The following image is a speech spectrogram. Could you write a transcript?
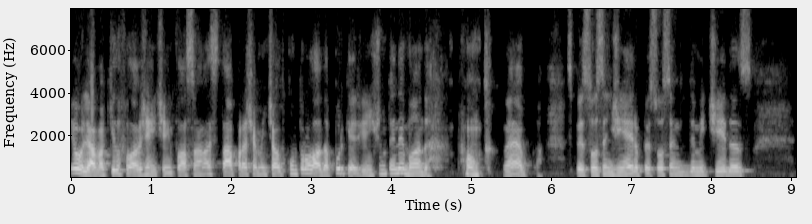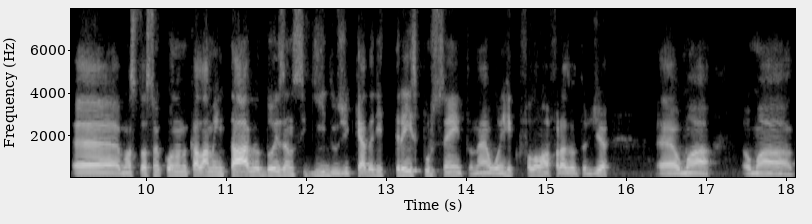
eu olhava aquilo e falava, gente, a inflação ela está praticamente autocontrolada. Por quê? A gente não tem demanda. Pronto, né? As pessoas sem dinheiro, pessoas sendo demitidas, é, uma situação econômica lamentável, dois anos seguidos de queda de 3%, né? O Henrique falou uma frase outro dia, é uma, uma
